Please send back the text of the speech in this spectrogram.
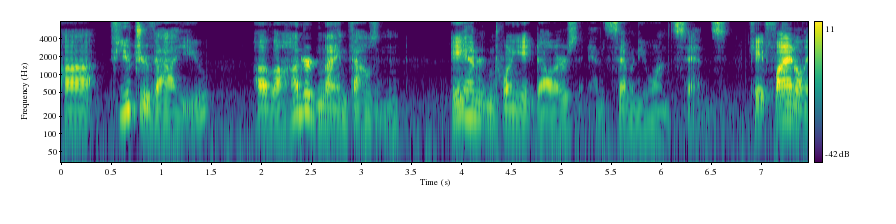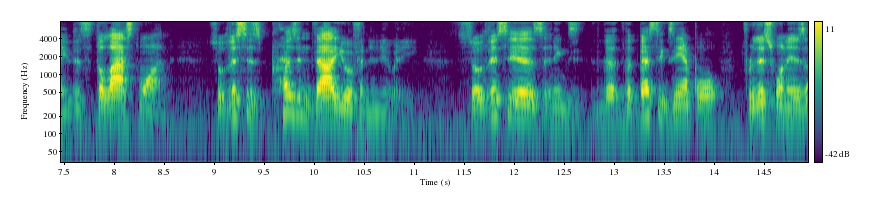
uh, future value of $109,828.71 okay finally this is the last one. So this is present value of an annuity. So this is an the, the best example for this one is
